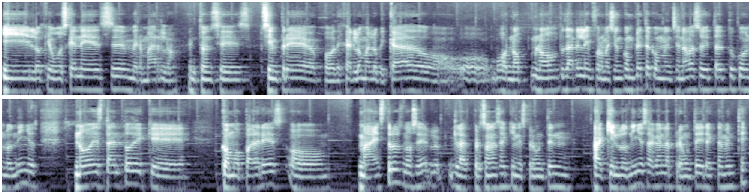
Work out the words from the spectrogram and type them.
y lo que buscan es eh, mermarlo. Entonces, siempre o dejarlo mal ubicado o, no, no, darle la información completa, como mencionabas ahorita tú con los niños. No es tanto de que como padres o maestros, no sé, las personas a quienes pregunten, a quien los niños hagan la pregunta directamente,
